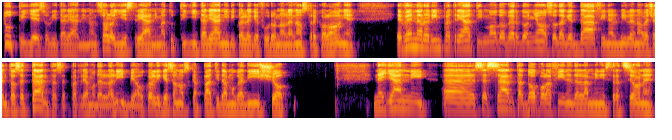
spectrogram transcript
tutti gli esuli italiani, non solo gli istriani, ma tutti gli italiani di quelle che furono le nostre colonie e vennero rimpatriati in modo vergognoso da Gheddafi nel 1970, se parliamo della Libia, o quelli che sono scappati da Mogadiscio negli anni eh, 60 dopo la fine dell'amministrazione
